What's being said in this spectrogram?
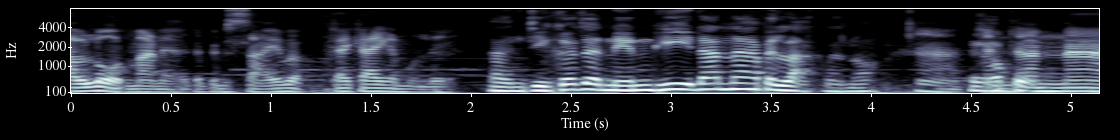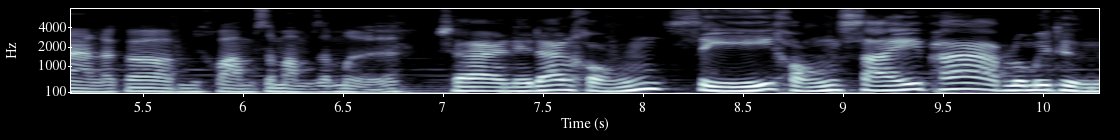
อัปโหลดมาเนี่ยจะเป็นไซส์แบบใกล้ๆกันหมดเลยอ่าจริงๆก็จะเน้นที่ด้านหน้าเป็นหลักแหล้วเนาะอ่านะครัเป็บผมนด้านหน้าแล้วก็มีความสม่ำเสมอ ใช่ในด้านของสีของไซส์ภาพรวมไปถึง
